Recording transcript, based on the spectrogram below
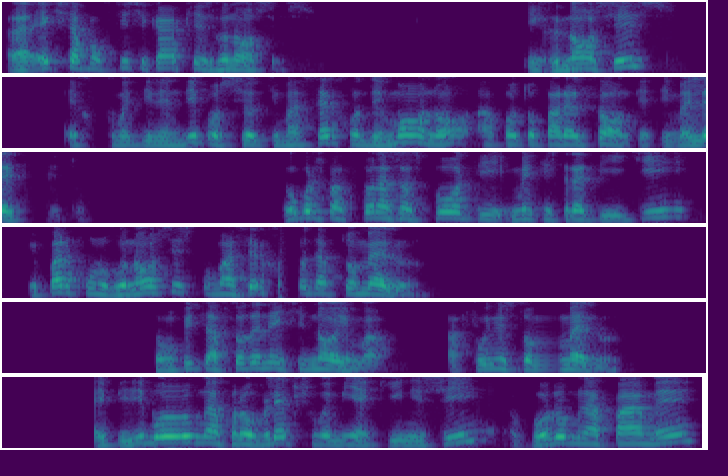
Αλλά έχεις αποκτήσει κάποιες γνώσεις. Οι γνώσεις, έχουμε την εντύπωση ότι μας έρχονται μόνο από το παρελθόν και τη μελέτη του. Εγώ προσπαθώ να σας πω ότι με τη στρατηγική υπάρχουν γνώσεις που μας έρχονται από το μέλλον. Θα μου πείτε αυτό δεν έχει νόημα, αφού είναι στο μέλλον. Επειδή μπορούμε να προβλέψουμε μία κίνηση, μπορούμε να πάμε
